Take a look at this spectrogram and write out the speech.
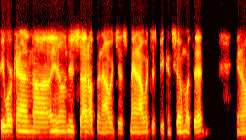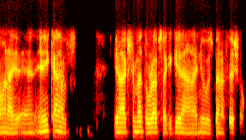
be working on uh, you know a new setup, and I would just man, I would just be consumed with it, you know, and I and any kind of you know extra mental reps I could get on, I knew was beneficial.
